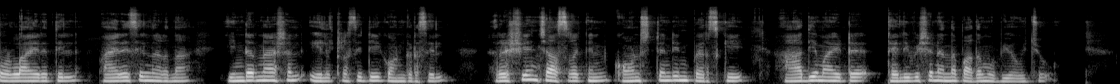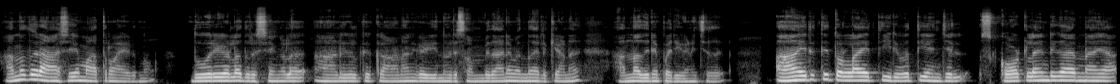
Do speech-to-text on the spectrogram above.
തൊള്ളായിരത്തിൽ പാരീസിൽ നടന്ന ഇന്റർനാഷണൽ ഇലക്ട്രിസിറ്റി കോൺഗ്രസിൽ റഷ്യൻ ശാസ്ത്രജ്ഞൻ കോൺസ്റ്റന്റിൻ പെർസ്കി ആദ്യമായിട്ട് ടെലിവിഷൻ എന്ന പദം ഉപയോഗിച്ചു. അന്നതൊരാശയം മാത്രമായിരുന്നു. ദൂരെയുള്ള ദൃശ്യങ്ങൾ ആളുകൾക്ക് കാണാൻ കഴിയുന്ന ഒരു സംവിധാനം എന്ന നിലയ്ക്കാണ് അന്ന് അതിനെ പരിഗണിച്ചത്. ആയിരത്തി തൊള്ളായിരത്തി ഇരുപത്തി അഞ്ചിൽ സ്കോട്ട്ലാൻഡുകാരനായ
